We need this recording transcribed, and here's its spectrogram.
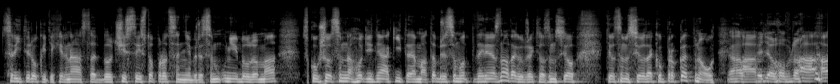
celý ty roky, těch 11 let, byl čistý 100%, protože jsem u něj byl doma, zkoušel jsem nahodit nějaký témata, protože jsem ho tehdy neznal tak dobře, chtěl jsem si ho, chtěl jsem si ho jako proklepnout. Ale věděl hovno. a, a,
